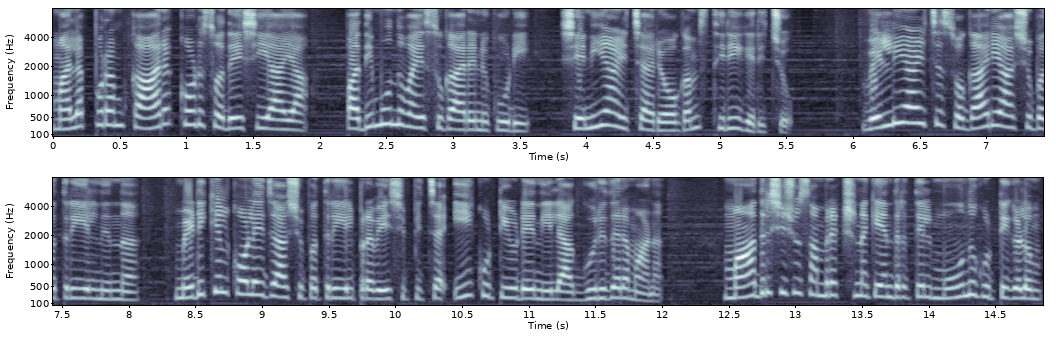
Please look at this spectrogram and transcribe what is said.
മലപ്പുറം കാരക്കോട് സ്വദേശിയായ പതിമൂന്ന് വയസ്സുകാരനു കൂടി ശനിയാഴ്ച രോഗം സ്ഥിരീകരിച്ചു. വെള്ളിയാഴ്ച സ്വകാര്യ ആശുപത്രിയിൽ നിന്ന് മെഡിക്കൽ കോളേജ് ആശുപത്രിയിൽ പ്രവേശിപ്പിച്ച ഈ കുട്ടിയുടെ നില ഗുരുതരമാണ്. മാതൃശിശു സംരക്ഷണ കേന്ദ്രത്തിൽ മൂന്ന് കുട്ടികളും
